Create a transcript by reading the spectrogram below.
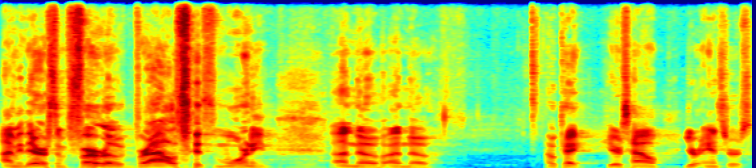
I mean, there are some furrowed brows this morning. I know, I know. Okay, here's how your answers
